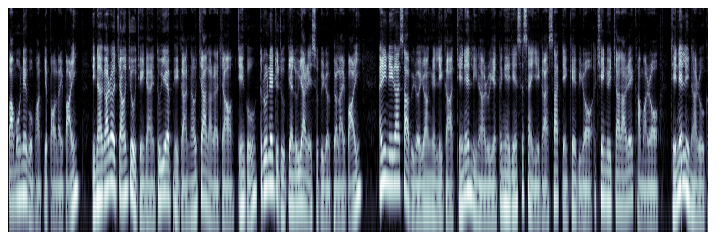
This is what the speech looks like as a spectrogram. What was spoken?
ပါမုန်းတဲ့ကိုမှပြစ်ပေါက်လိုက်ပါတယ်။လီနာကတော့ကြောင်းကြိုချိန်တိုင်းသူ့ရဲ့အဖေကနောက်ကျလာတာကြောင့်ဒင်းကိုသူတို့နဲ့တူတူပြန်လို့ရတယ်ဆိုပြီးတော့ပြောလိုက်ပါတယ်။အဲ့ဒီနေ့ကစပြီးတော့ရွာငယ်လေးကဒင်းနဲ့လီနာတို့ရဲ့တငယ်ချင်းဆက်ဆံရေးကစတင်ခဲ့ပြီးတော့အချိန်တွေကြာလာတဲ့အခါမှာတော့ဒင်းနဲ့လီနာတို့က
